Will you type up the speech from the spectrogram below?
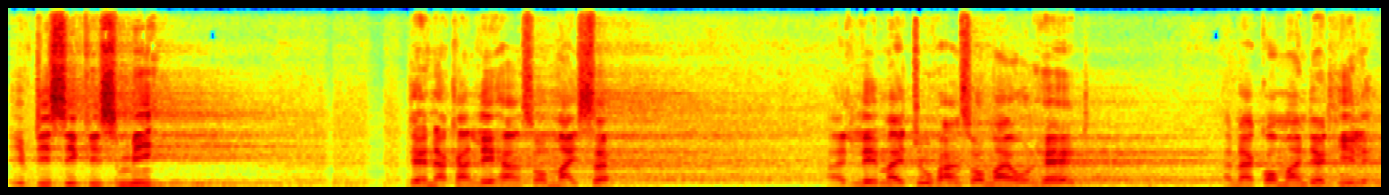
If the sick is me, then I can lay hands on myself. I lay my two hands on my own head and I commanded healing.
